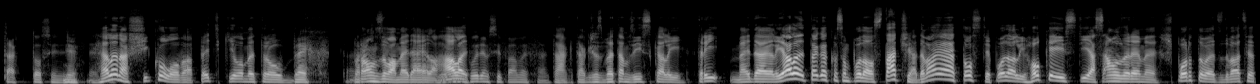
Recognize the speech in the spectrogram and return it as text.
tak to si... Nie. Helena Šikolová, 5 km beh, tak. bronzová medaila. Ale... Budem si pamätať. Tak, takže sme tam získali 3 medaily, ale tak ako som povedal, stačia dvaja, to ste podali hokejisti a samozrejme športovec 20.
